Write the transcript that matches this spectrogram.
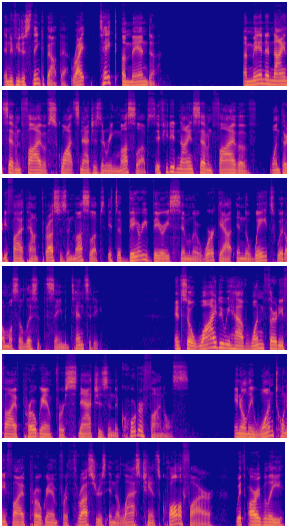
And if you just think about that, right? Take Amanda. Amanda 975 of squat snatches and ring muscle ups. If you did 975 of 135 pound thrusters and muscle ups, it's a very, very similar workout, and the weights would almost elicit the same intensity. And so, why do we have 135 program for snatches in the quarterfinals and only 125 program for thrusters in the last chance qualifier with arguably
